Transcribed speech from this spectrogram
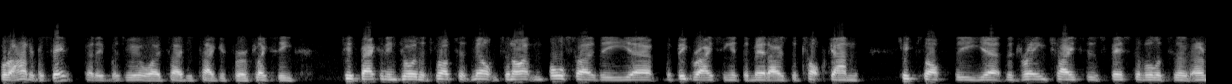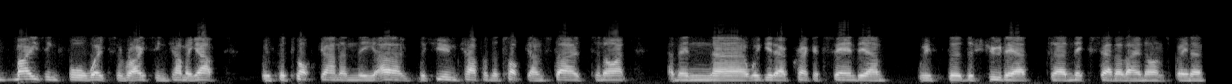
for 100%, but it, as we always say, just take it for a flexi. Sit back and enjoy the trots at Melton tonight, and also the uh, the big racing at the Meadows. The Top Gun kicks off the uh, the Dream Chasers Festival. It's an amazing four weeks of racing coming up with the Top Gun and the uh, the Hume Cup and the Top Gun Stars tonight, and then uh, we get our crack at Sandown with the the shootout uh, next Saturday night. It's been a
